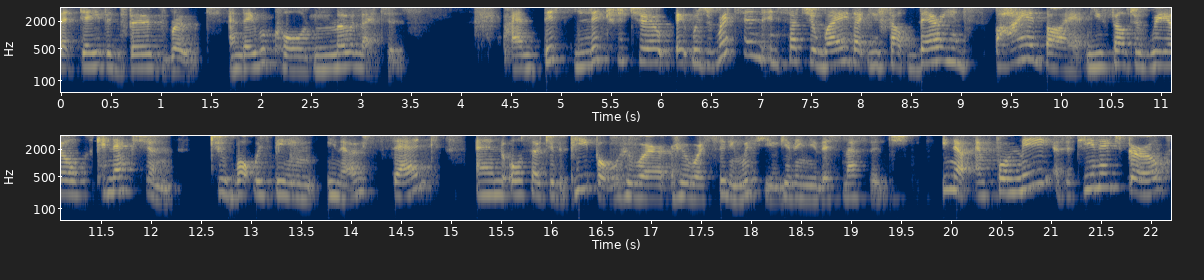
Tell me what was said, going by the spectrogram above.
that David Berg wrote, and they were called Mo letters. And this literature, it was written in such a way that you felt very inspired by it and you felt a real connection to what was being, you know, said and also to the people who were who were sitting with you giving you this message. You know, and for me as a teenage girl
